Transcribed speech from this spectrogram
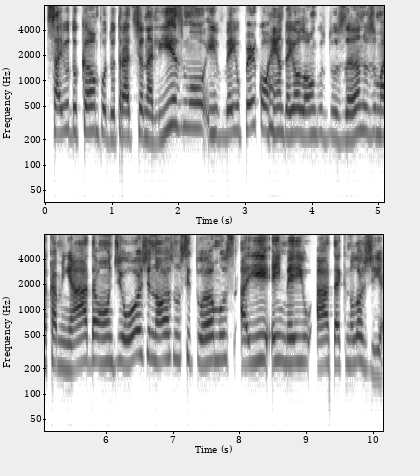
saiu do campo do tradicionalismo e veio percorrendo aí ao longo dos anos uma caminhada onde hoje nós nos situamos aí em meio à tecnologia.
